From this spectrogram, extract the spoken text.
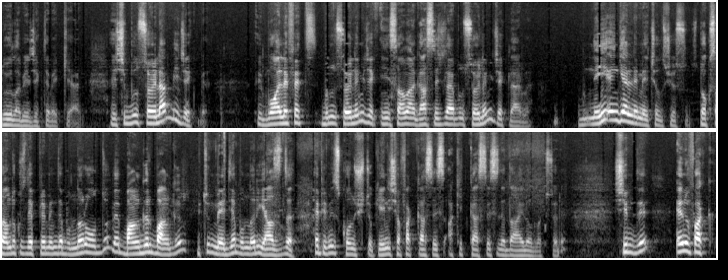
duyulabilecek demek ki yani. E şimdi bu söylenmeyecek mi? E, muhalefet bunu söylemeyecek. İnsanlar, gazeteciler bunu söylemeyecekler mi? Neyi engellemeye çalışıyorsunuz? 99 depreminde bunlar oldu ve bangır bangır bütün medya bunları yazdı. Hepimiz konuştuk. Yeni Şafak gazetesi, Akit gazetesi de dahil olmak üzere. Şimdi en ufak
